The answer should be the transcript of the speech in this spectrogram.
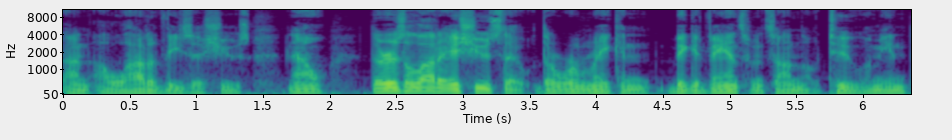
on a lot of these issues. Now, there is a lot of issues that, that we're making big advancements on though too. I mean,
